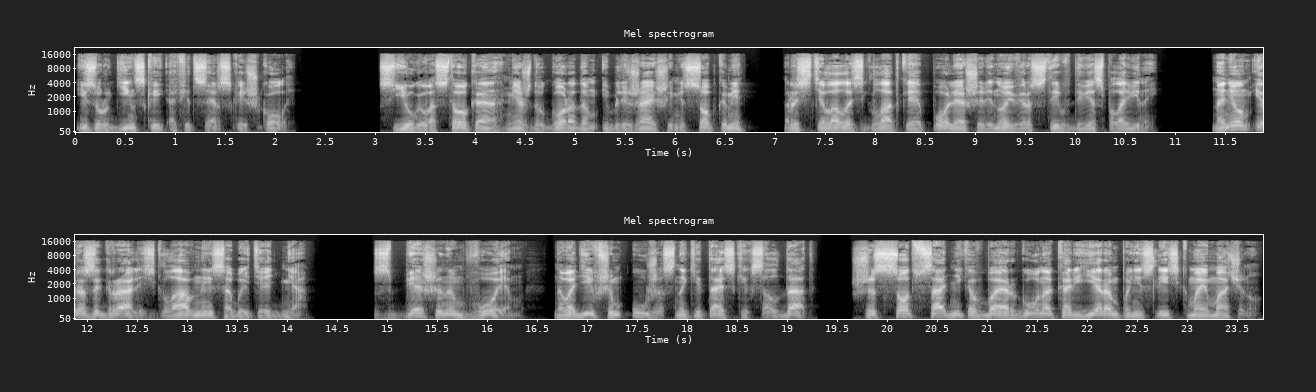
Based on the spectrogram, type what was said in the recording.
из Ургинской офицерской школы. С юго-востока, между городом и ближайшими сопками, расстилалось гладкое поле шириной версты в две с половиной. На нем и разыгрались главные события дня. С бешеным воем, наводившим ужас на китайских солдат, 600 всадников Байергуна карьером понеслись к Маймачину.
